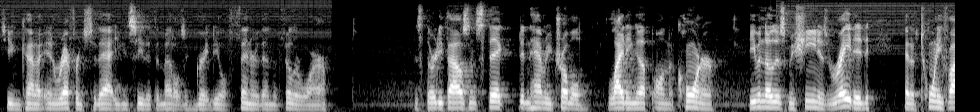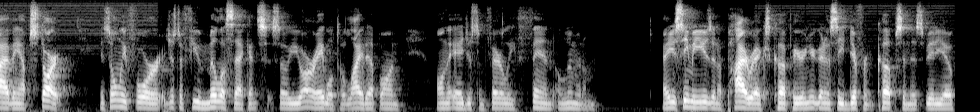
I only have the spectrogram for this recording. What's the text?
So you can kind of, in reference to that, you can see that the metal is a great deal thinner than the filler wire. It's 30 thousandths thick, didn't have any trouble lighting up on the corner. Even though this machine is rated at a 25 amp start, it's only for just a few milliseconds, so you are able to light up on, on the edge of some fairly thin aluminum. Now you see me using a Pyrex cup here, and you're going to see different cups in this video.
